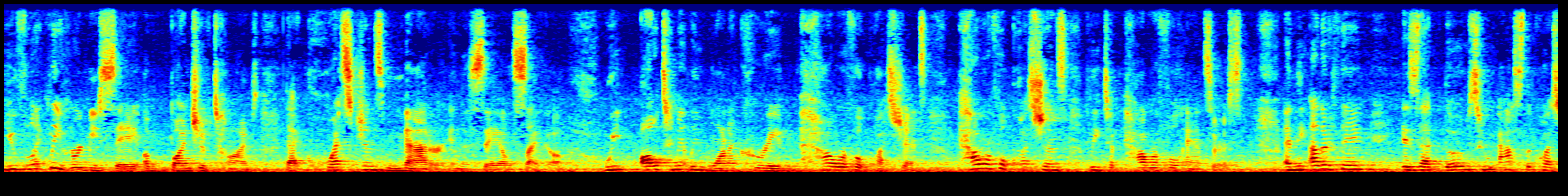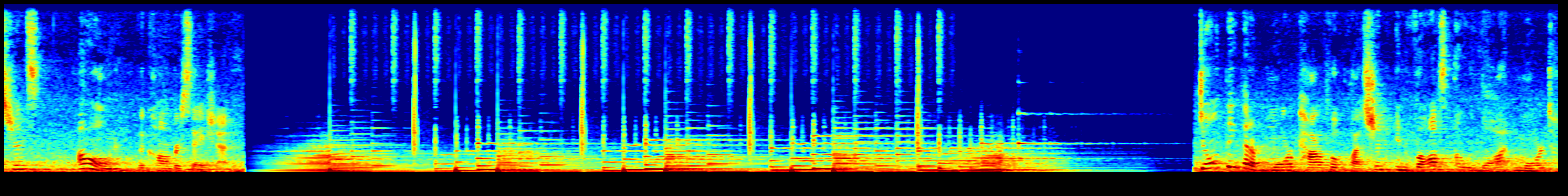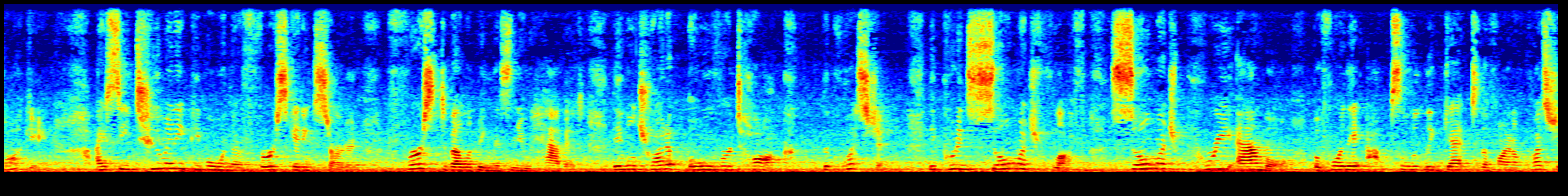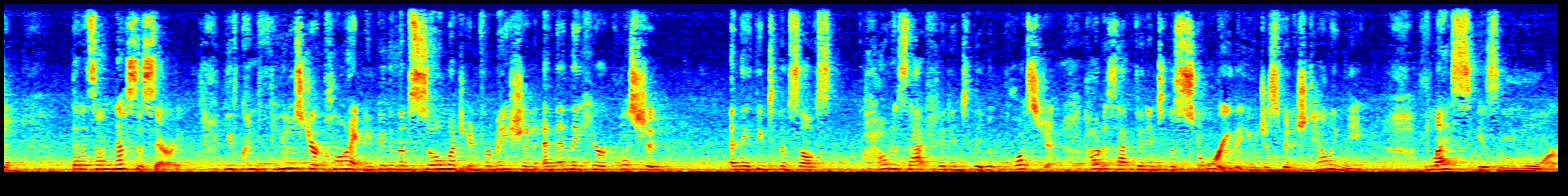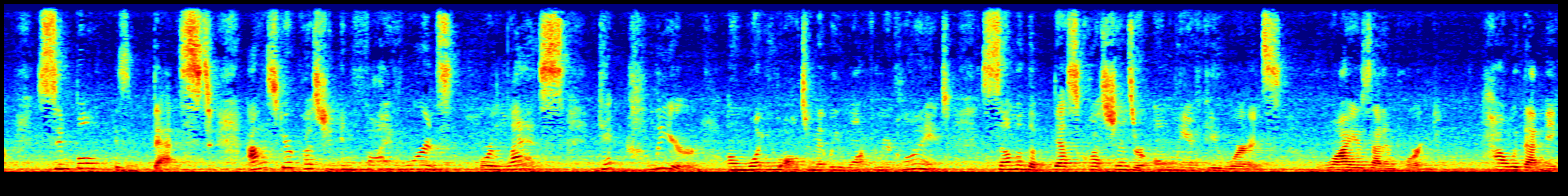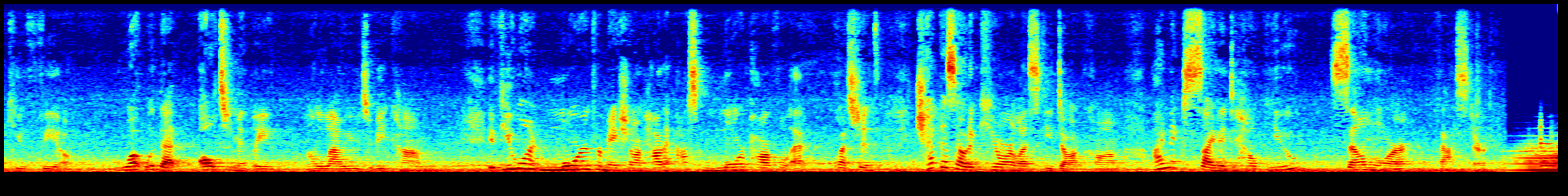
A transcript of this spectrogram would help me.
You've likely heard me say a bunch of times that questions matter in the sales cycle. We ultimately want to create powerful questions. Powerful questions lead to powerful answers. And the other thing is that those who ask the questions own the conversation. Don't think that a more powerful question involves a lot more talking. I see too many people when they're first getting started, first developing this new habit, they will try to over talk the question. They put in so much fluff, so much preamble before they absolutely get to the final question that it's unnecessary. You've confused your client, you've given them so much information, and then they hear a question and they think to themselves, how does that fit into the question? How does that fit into the story that you just finished telling me? Less is more. Simple is best. Ask your question in five words or less. Get clear on what you ultimately want from your client. Some of the best questions are only a few words. Why is that important? How would that make you feel? What would that ultimately allow you to become? If you want more information on how to ask more powerful questions, check us out at KarenOrlesky.com. I'm excited to help you sell more faster.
